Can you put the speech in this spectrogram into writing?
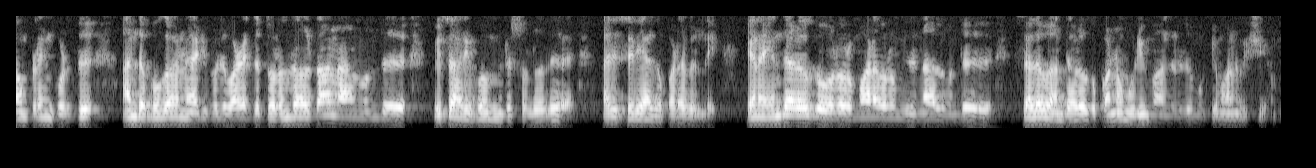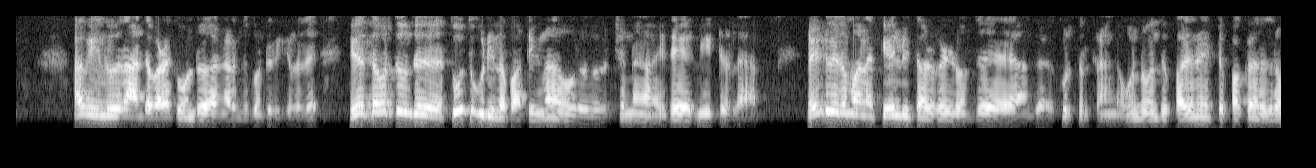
கம்ப்ளைண்ட் கொடுத்து அந்த புகாரின் அடிப்படையில் வழக்கு தொடர்ந்தால்தான் நான் வந்து விசாரிப்போம் என்று சொல்வது அது சரியாகப்படவில்லை. ஏன்னா எந்த அளவுக்கு ஒரு ஒரு மாணவரும் இதனால் வந்து செலவு அந்த அளவுக்கு பண்ண முடியுமாங்கிறது முக்கியமான விஷயம். ஆக இன்று அந்த வழக்கு ஒன்று நடந்து கொண்டிருக்கிறது. இதை தவிர்த்து இந்த தூத்துக்குடியில் பார்த்தீங்கன்னா ஒரு சின்ன இதே நீட்டில் ரெண்டு விதமான கேள்வித்தாள்கள் வந்து அங்கே கொடுத்துருக்காங்க. ஒன்று வந்து பதினெட்டு பக்கம் இருக்கிற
